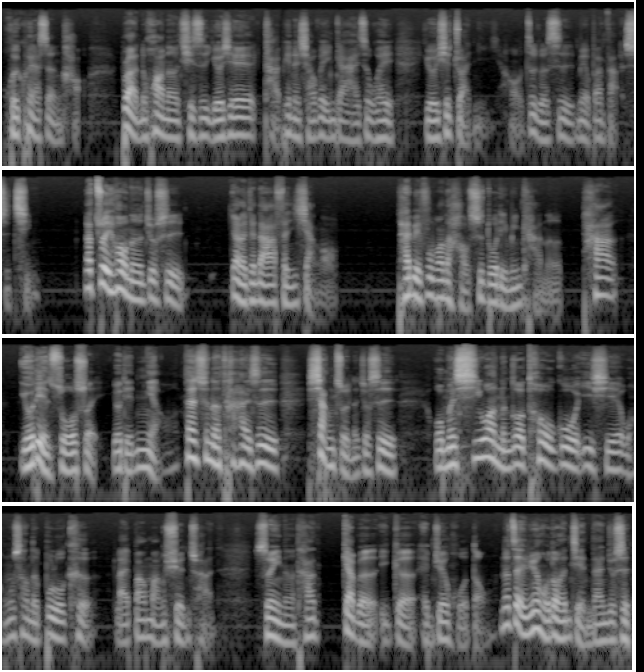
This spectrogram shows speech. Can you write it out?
回馈还是很好，不然的话呢，其实有一些卡片的消费应该还是会有一些转移，好，这个是没有办法的事情。那最后呢，就是要来跟大家分享哦，台北富邦的好事多联名卡呢，它。有点缩水，有点鸟，但是呢，它还是向准的，就是我们希望能够透过一些网络上的布洛克来帮忙宣传，所以呢，它 gap 了一个 M 券活动。那这 M 券活动很简单，就是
